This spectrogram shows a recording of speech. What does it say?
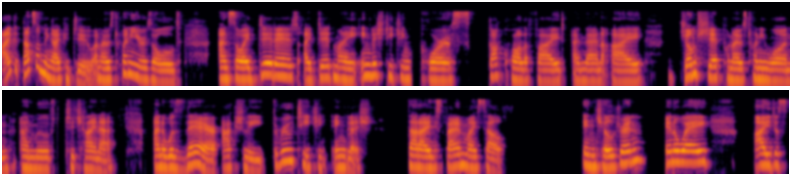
I could that's something I could do. And I was 20 years old. And so I did it. I did my English teaching course, got qualified, and then I jumped ship when I was 21 and moved to China. And it was there actually through teaching English that I found myself in children in a way. I just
